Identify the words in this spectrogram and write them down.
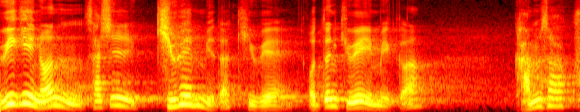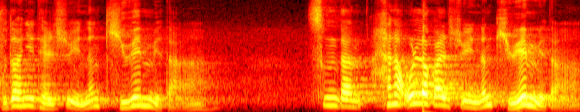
위기는 사실 기회입니다. 기회. 어떤 기회입니까? 감사 구단이 될 수 있는 기회입니다. 승단 하나 올라갈 수 있는 기회입니다.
